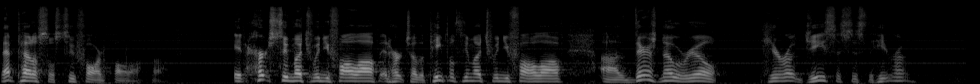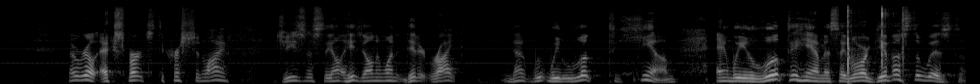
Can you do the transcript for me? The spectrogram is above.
That pedestal's too far to fall off of. It hurts too much when you fall off. It hurts other people too much when you fall off. Uh, there's no real hero. Jesus is the hero. No real experts the Christian life. Jesus, the only, he's the only one that did it right. Know, we, we look to him and we look to him and say, Lord, give us the wisdom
